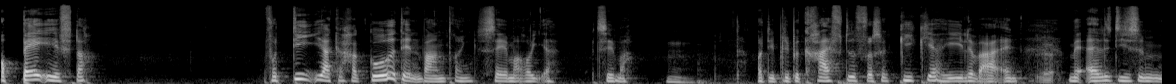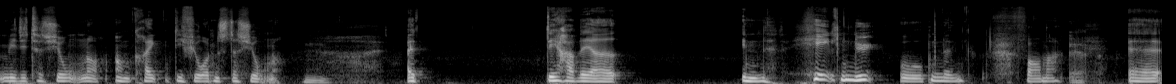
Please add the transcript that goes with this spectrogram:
og bagefter fordi jeg har gået den vandring, sagde Maria til mig. Mm. Og det blev bekræftet, for så gik jeg hele vejen ja. med alle disse meditationer omkring de 14 stationer. Mm. At det har været en helt ny åbning for mig ja. øh,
